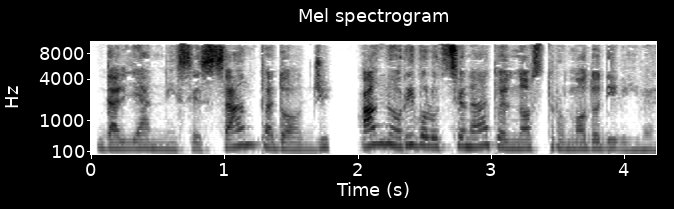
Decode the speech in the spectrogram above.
dagli anni 60 ad oggi, hanno rivoluzionato il nostro modo di vivere.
